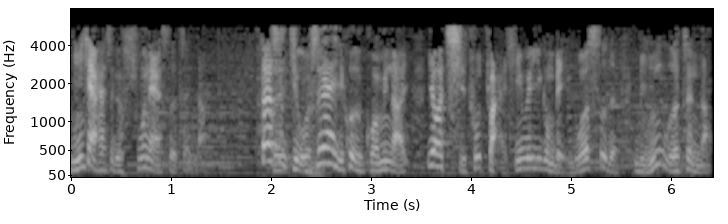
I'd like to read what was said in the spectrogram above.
明显还是个苏联式政党。但是九十年以后的国民党要企图转型为一个美国式的民主的政党，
